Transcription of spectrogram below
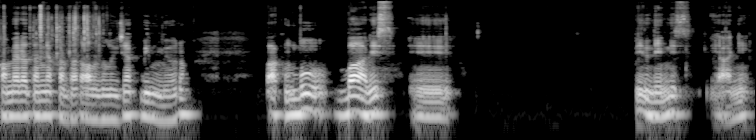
kamerada ne kadar algılayacak bilmiyorum. Bakın bu bariz e, bildiğiniz yani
